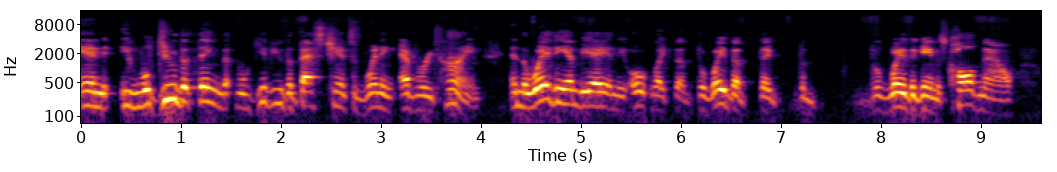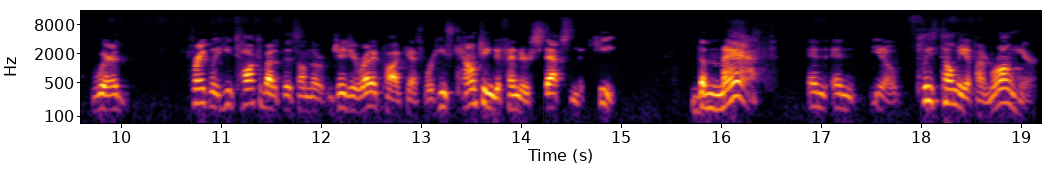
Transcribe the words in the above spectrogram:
And he will do the thing that will give you the best chance of winning every time. And the way the NBA and the like the, the way the, they, the the way the game is called now, where frankly, he talked about this on the JJ Redick podcast where he's counting defenders' steps in the key. The math, and and you know, please tell me if I'm wrong here.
